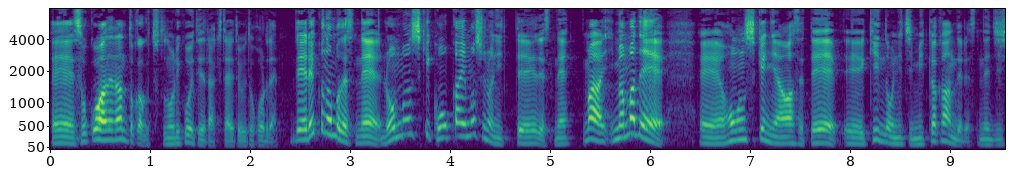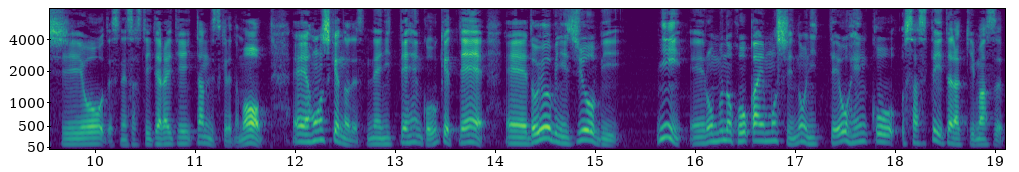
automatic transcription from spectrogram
えー、そこはねなんとかちょっと乗り越えていただきたいというところで。でレクノもですね論文式公開模試の日程ですね、まあ、今まで、えー、本試験に合わせて、えー、金土日3日間でですね実施をですねさせていただいていたんですけれども、えー、本試験のですね日程変更を受けて、えー、土曜日日曜日にえ論文の公開模試の日程を変更させていただきます。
